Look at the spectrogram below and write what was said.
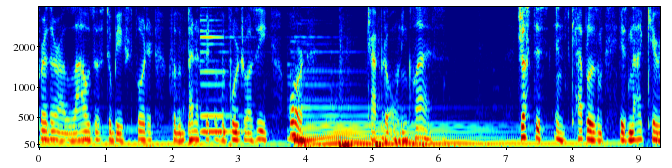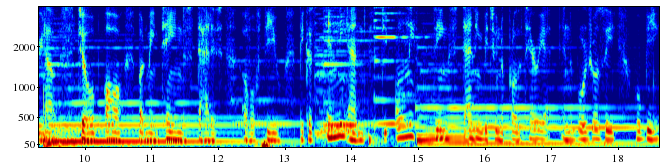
further allows us to be exploited for the benefit of the bourgeoisie or capital owning class. Justice in capitalism is not carried out to help all but maintain the status of a few, because in the end, the only thing standing between the proletariat and the bourgeoisie will be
